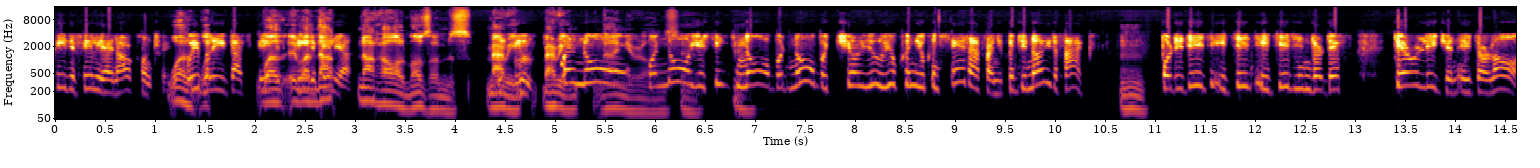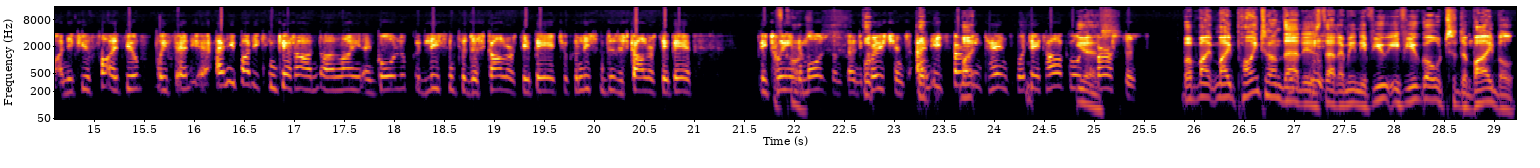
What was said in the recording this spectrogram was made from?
paedophilia in our country. Well, we well, believe that's well, paedophilia. Well, not, not all Muslims marry marry well, no, nine-year-olds. Well, no, you see, yeah. no, but no, but sure, you you can you can say that, friend. You can deny the facts. Mm. But it is it is it is in their def, their religion is their law, and if you if you if any, anybody can get on online and go look and listen to the scholars debate, you can listen to the scholars debate between the Muslims and the but, Christians, and it's very my, intense. But they talk about yes. the verses. But my, my point on that is that I mean, if you if you go to the Bible,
